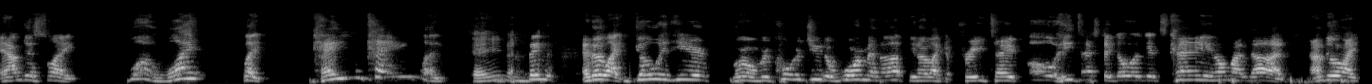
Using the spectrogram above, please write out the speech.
And I'm just like, whoa, what? Like Kane, Kane? Like, Kane. Big, and they're like, go in here. We're gonna record you to warming up, you know, like a pre-tape. Oh, he has to go against Kane. Oh my God. I'm doing like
